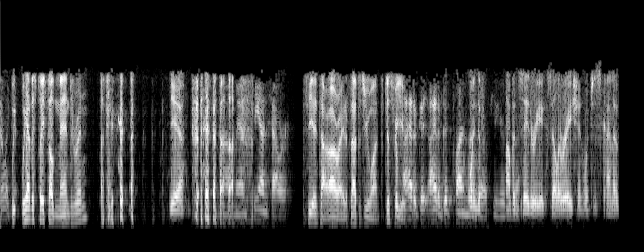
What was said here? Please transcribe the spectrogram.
really We good. we have this place called Mandarin up here. Yeah. oh man, CN Tower. CN Tower. All right, if that's what you want, just for you. I had a good I had a good prime Going rib to there a few years ago. compensatory acceleration, which is kind of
